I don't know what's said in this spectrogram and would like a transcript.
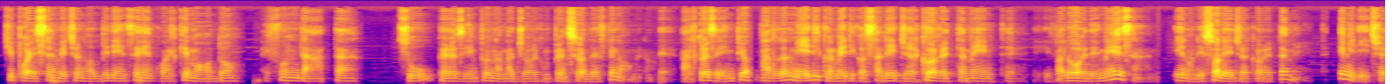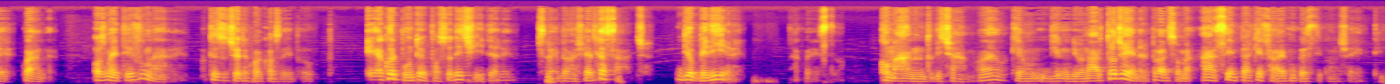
Ci può essere invece un'obbedienza che in qualche modo è fondata su, per esempio, una maggiore comprensione del fenomeno. Eh, Altro esempio, vado dal medico, il medico sa leggere correttamente i valori dei miei esami, io non li so leggere correttamente, e mi dice, guarda, o smetti di fumare o ti succede qualcosa di brutto. E a quel punto io posso decidere, sarebbe una scelta saggia, di obbedire a questo comando, diciamo, eh, che è un- di, un, di un altro genere, però insomma ha sempre a che fare con questi concetti.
